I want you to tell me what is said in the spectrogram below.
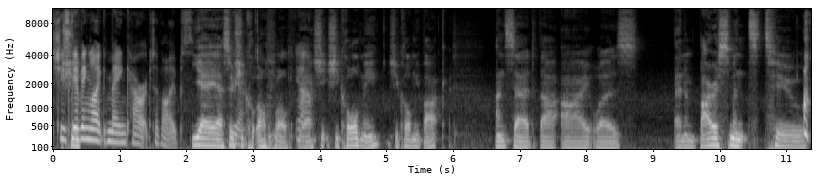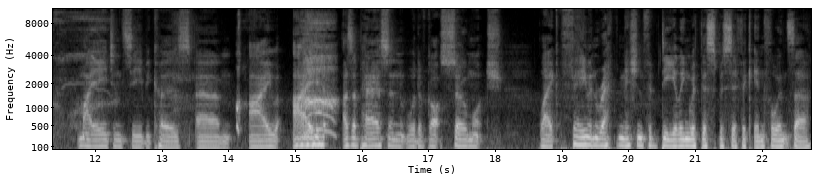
She's She- giving like main character vibes. yeah, yeah. yeah. So she Yeah. called. Oh well, yeah. Yeah. She she called me. She called me back and said that I was an embarrassment to my agency because um, I I as a person would have got so much like fame and recognition for dealing with this specific influencer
